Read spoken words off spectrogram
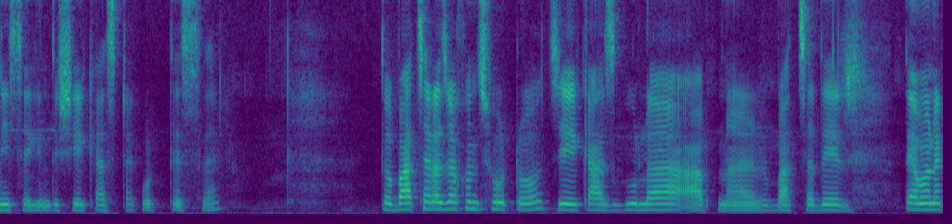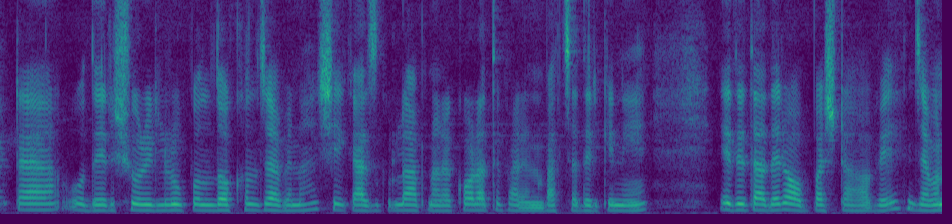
নিচে কিন্তু সেই কাজটা করতেছে। তো বাচ্চারা যখন ছোট, যে কাজগুলা আপনার বাচ্চাদের তেমন একটা ওদের শরীরের উপর দখল যাবে না। সেই কাজগুলো আপনারা করাতে পারেন বাচ্চাদেরকে নিয়ে। এতে তাদের অভ্যাসটা হবে। যেমন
